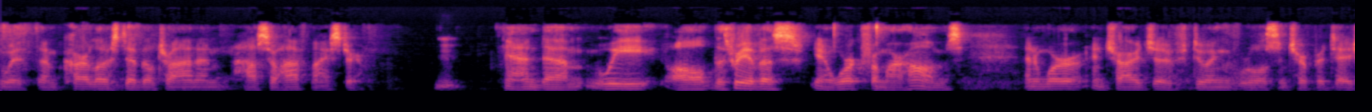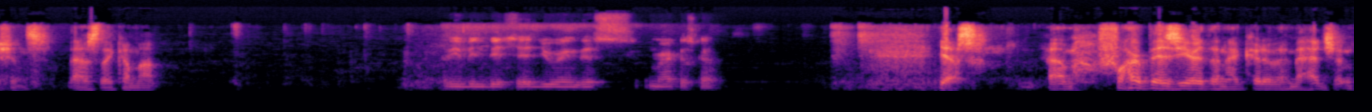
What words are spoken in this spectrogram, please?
with um, Carlos de Beltran and Hasso Hofmeister. Mm. And um, we all, the three of us, you know, work from our homes and we're in charge of doing rules interpretations as they come up. Have you been busy during this America's Cup? Yes, um, far busier than I could have imagined.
